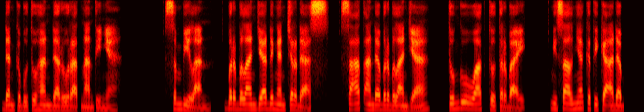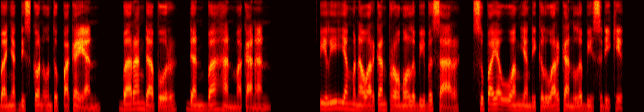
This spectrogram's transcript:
dan kebutuhan darurat nantinya. 9. Berbelanja dengan cerdas. Saat Anda berbelanja, tunggu waktu terbaik. Misalnya ketika ada banyak diskon untuk pakaian, barang dapur, dan bahan makanan. Pilih yang menawarkan promo lebih besar, supaya uang yang dikeluarkan lebih sedikit.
